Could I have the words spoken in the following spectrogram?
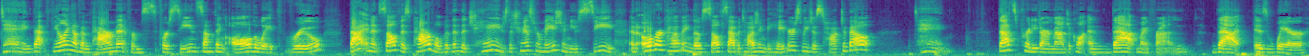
dang, that feeling of empowerment from for seeing something all the way through, that in itself is powerful, but then the change, the transformation you see, and overcoming those self sabotaging behaviors we just talked about, dang, that's pretty darn magical. And that, my friend, that is where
